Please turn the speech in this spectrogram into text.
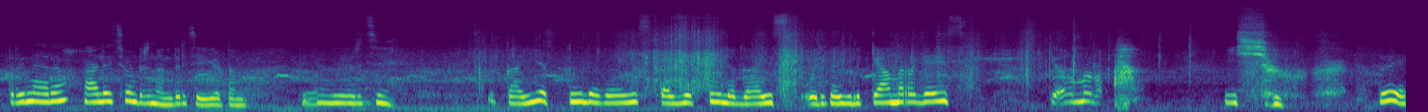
ഇത്രയും നേരം ആലോചിച്ചുകൊണ്ടിരുന്നു എന്തൊരു ചെയ്യട്ടെന്ന്. ഞാൻ വിചാരിച്ച് കൈ എത്തൂല ഗൈസ് കൈ എത്തൂല ഗൈസ് ഒരു കയ്യിൽ ക്യാമറ ഗൈസ് ക്യാമറ. ഇഷ്യൂ ഇത്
